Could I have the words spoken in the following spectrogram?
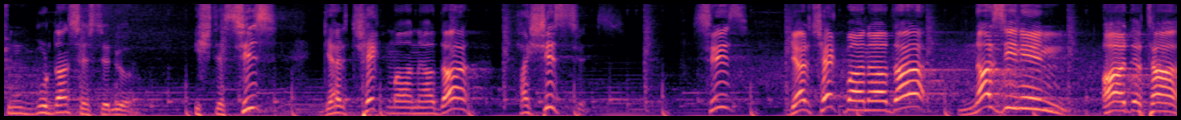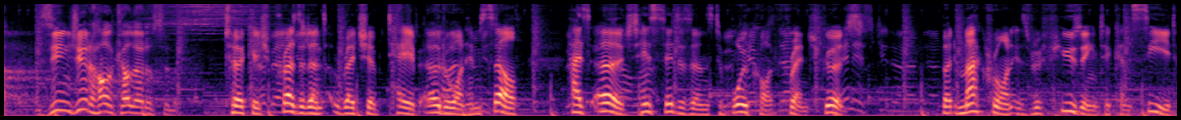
Şimdi buradan sesleniyorum. İşte siz gerçek manada faşistsiniz. Siz gerçek manada Nazi'nin adeta zincir halkalarısınız. Turkish President Recep Tayyip Erdogan himself has urged his citizens to boycott French goods. But Macron is refusing to concede.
